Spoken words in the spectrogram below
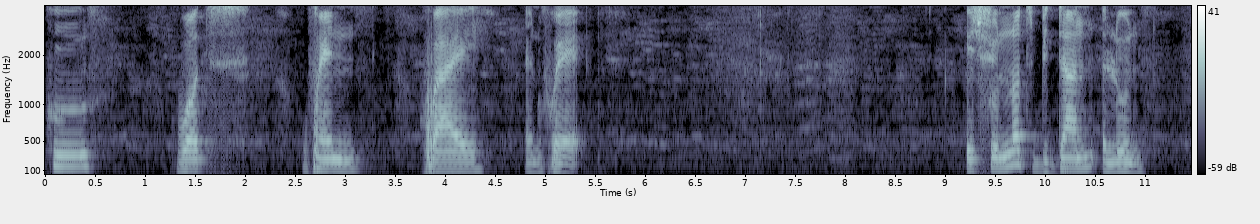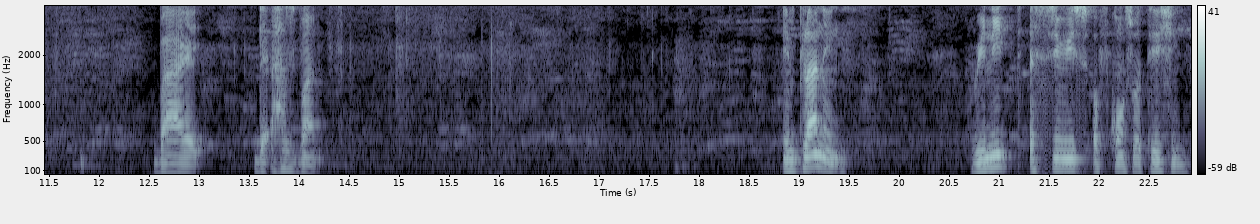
who, what, when, why, and where. It should not be done alone by the husband. In planning, we need a series of consultation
